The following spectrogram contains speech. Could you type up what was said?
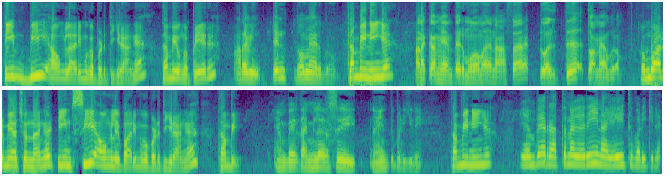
டீம் பி அவங்கள அறிமுகப்படுத்திக்கிறாங்க. தம்பி உங்க பேரு? அரவிந்த் டென்த் தோமையாருபுரம். தம்பி நீங்க? வணக்கம் என் பேர் முகமது நாசர் டுவெல்த்து தோமையாபுரம். ரொம்ப அருமையா சொன்னாங்க. டீம் சி அவங்கள இப்ப அறிமுகப்படுத்திக்கிறாங்க. தம்பி? என் பேர் தமிழரசு நைன்த்து படிக்கிறேன். தம்பி நீங்க? என் பேர் ரத்னகரி நான் எயித்து படிக்கிறேன்.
